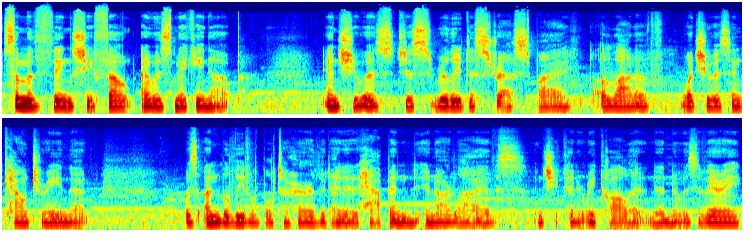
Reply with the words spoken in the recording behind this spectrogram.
some of the things she felt I was making up and she was just really distressed by a lot of what she was encountering that was unbelievable to her that it had happened in our lives and she couldn't recall it and it was a very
